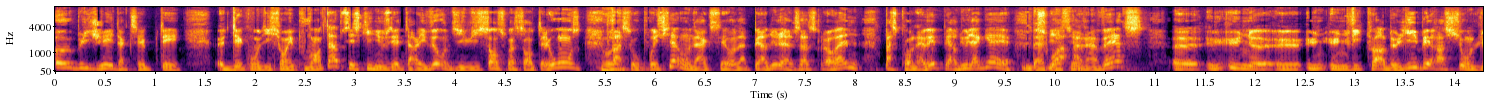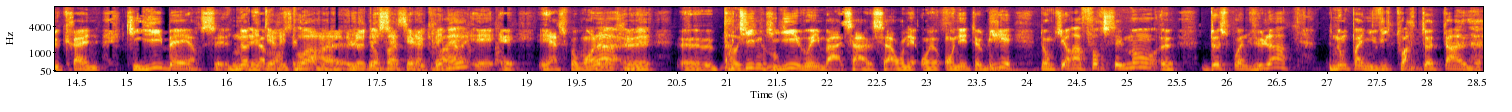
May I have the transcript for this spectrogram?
obligés d'accepter euh, des conditions épouvantables. C'est ce qui nous est arrivé en 1871 face aux Prussiens. On a, accès, on a perdu l'Alsace-Lorraine parce qu'on avait perdu la guerre. Bah, Soit à l'inverse, euh, une, euh, une, une, victoire de libération de l'Ukraine qui libère notamment les territoires, le Donbass et la Crimée. Et, et, et à ce moment-là, euh, ah Poutine qui dit oui, bah ça, ça on est on, est obligé. Donc il y aura forcément de ce point de vue-là, non pas une victoire totale.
